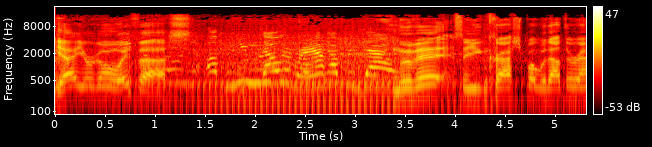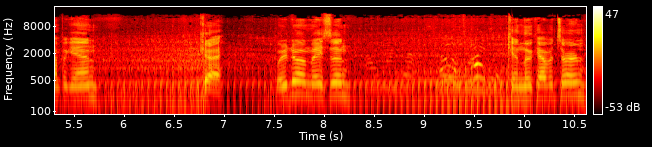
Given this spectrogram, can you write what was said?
Yeah, you were going way fast. Up and down the ramp. Up and down. Move it so you can crash but without the ramp again. Okay. What are you doing, Mason? Oh. Can Luke have a turn?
